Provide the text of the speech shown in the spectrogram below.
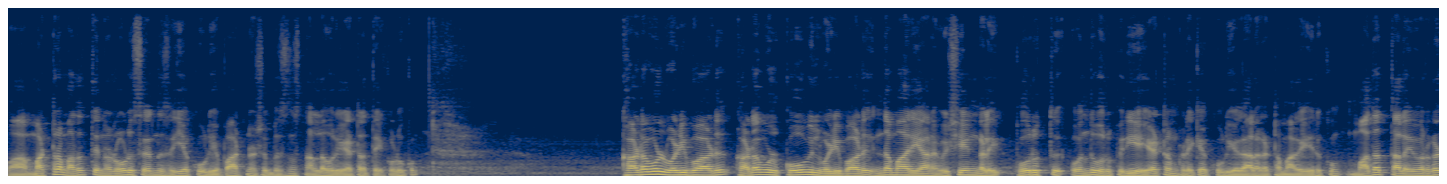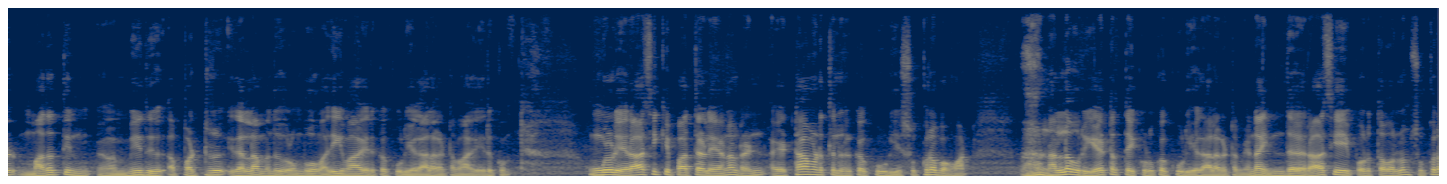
ம- மற்ற மதத்தினரோடு சேர்ந்து செய்யக்கூடிய பார்ட்னர்ஷிப் பிஸ்னஸ் நல்ல ஒரு ஏற்றத்தை கொடுக்கும். கடவுள் வழிபாடு கடவுள் கோவில் வழிபாடு இந்த மாதிரியான விஷயங்களை பொறுத்து வந்து ஒரு பெரிய ஏற்றம் கிடைக்கக்கூடிய காலகட்டமாக இருக்கும். மதத் தலைவர்கள் மதத்தின் மீது பற்று இதெல்லாம் வந்து ரொம்பவும் அதிகமாக இருக்கக்கூடிய காலகட்டமாக இருக்கும். உங்களுடைய ராசிக்கு பார்த்தாலேயானால் ரெண் எட்டாம் இடத்தில் இருக்கக்கூடிய சுக்கர பகவான் நல்ல ஒரு ஏற்றத்தை கொடுக்கக்கூடிய காலகட்டம். ஏன்னா இந்த ராசியை பொறுத்தவரையிலும் சுக்கர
